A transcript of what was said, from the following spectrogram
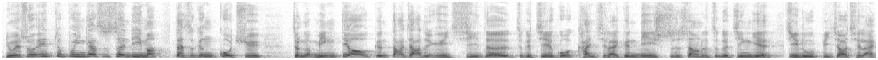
你会说，哎，这不应该是胜利吗？但是跟过去。整个民调跟大家的预期的这个结果看起来，跟历史上的这个经验记录比较起来，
